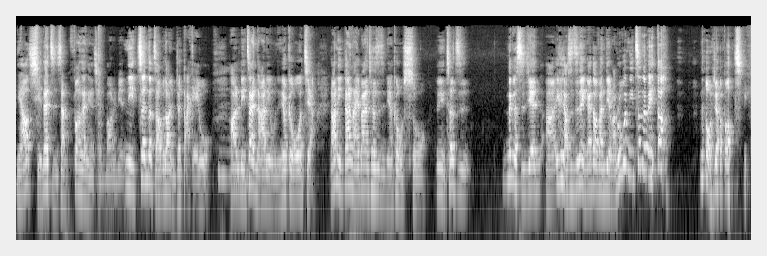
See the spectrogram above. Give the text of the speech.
你要写在纸上，放在你的钱包里面。你真的找不到，你就打给我。好，你在哪里，你就跟我讲。然后你搭哪一班的车子，你要跟我说。你车子那个时间啊，一个小时之内应该到饭店嘛。如果你真的没到，那我就要报警。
